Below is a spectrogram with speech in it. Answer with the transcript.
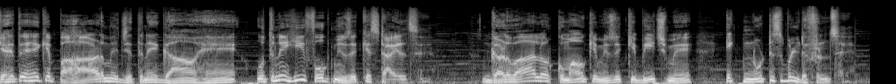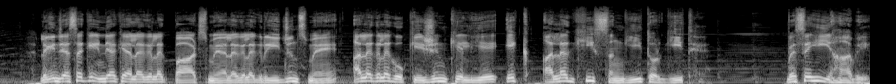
कहते हैं कि पहाड़ में जितने गाँव हैं, उतने ही फोक म्यूज़िक के स्टाइल्स हैं। गढ़वाल और कुमाऊं के म्यूज़िक के बीच में एक नोटिसबल डिफरेंस है। लेकिन जैसा कि इंडिया के अलग अलग पार्ट्स में अलग अलग रीजन्स में अलग अलग ओकेजन के लिए एक अलग ही संगीत और गीत है। वैसे ही यहाँ भी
